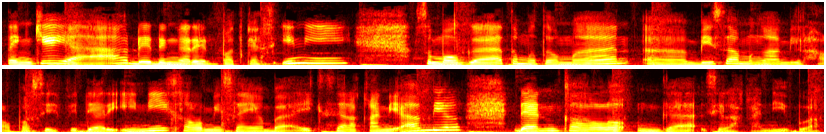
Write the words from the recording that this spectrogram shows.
Thank you ya udah dengerin podcast ini. Semoga teman-teman uh, bisa mengambil hal positif dari ini. Kalau misalnya baik silahkan diambil. Dan kalau enggak silahkan dibuang.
